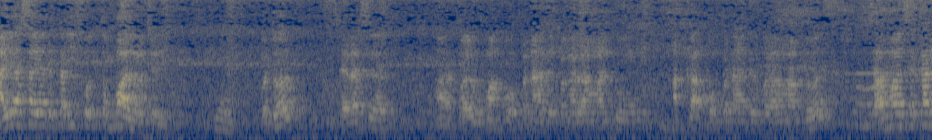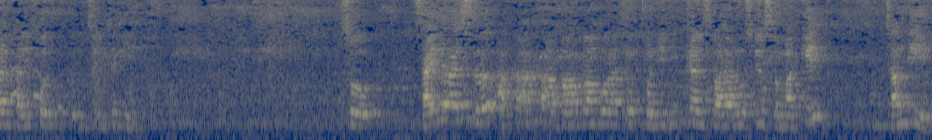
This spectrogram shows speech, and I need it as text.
ayah saya ada telefon tebal macam ni. Betul? Saya rasa uh, tuan rumah pun pernah ada pengalaman tu, akak pun pernah ada pengalaman betul. Zaman sekarang telefon kecil macam ni. So, saya rasa akak-akak abang-abang pun rasa pendidikan seharusnya semakin canggih.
